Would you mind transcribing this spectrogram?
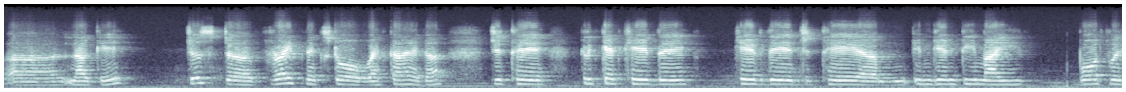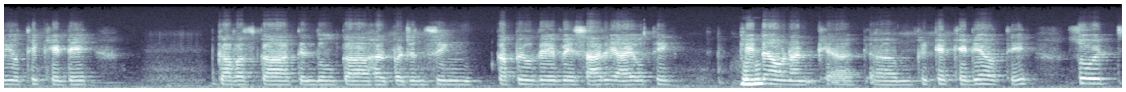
ਅਹ, ਲਾਗੇ। ਜਸਟ ਰਾਈਟ ਨੈਕਸਟ ਡੋਰ ਵੈਕਾ ਹੈਗਾ ਜਿੱਥੇ ਕ੍ਰਿਕਟ ਖੇਡਦੇ ਖੇਡਦੇ ਜਿੱਥੇ ਇੰਡੀਅਨ ਟੀਮ ਆਈ, ਬਹੁਤ ਵਾਰੀ ਉੱਥੇ ਖੇਡੇ। ਗਾਵਸਕਰ, ਤੇਂਦੁਲਕਰ, ਹਰਭਜਨ ਸਿੰਘ, ਕਪਿਲ ਦੇਵ, ਇਹ ਸਾਰੇ ਆਏ ਉੱਥੇ। ਖੇਡਾਂ ਉਹਨਾਂ ਨੇ ਕ੍ਰਿਕਟ ਖੇਡਿਆ ਉੱਥੇ। So it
